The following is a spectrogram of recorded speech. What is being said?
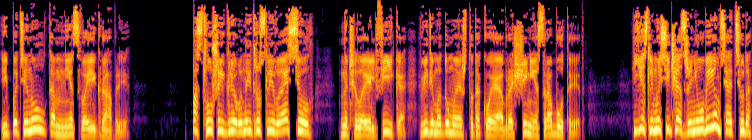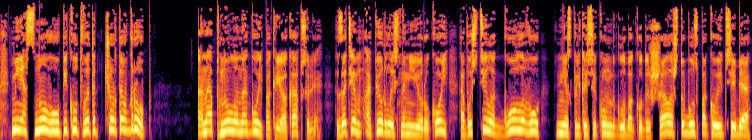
и потянул ко мне свои грабли. «Послушай, грёбаный трусливый осел!» — начала эльфийка, видимо, думая, что такое обращение сработает. «Если мы сейчас же не уберемся отсюда, меня снова упекут в этот чертов гроб!» Она пнула ногой по криокапсуле, затем оперлась на нее рукой, опустила голову, несколько секунд глубоко дышала, чтобы успокоить себя,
